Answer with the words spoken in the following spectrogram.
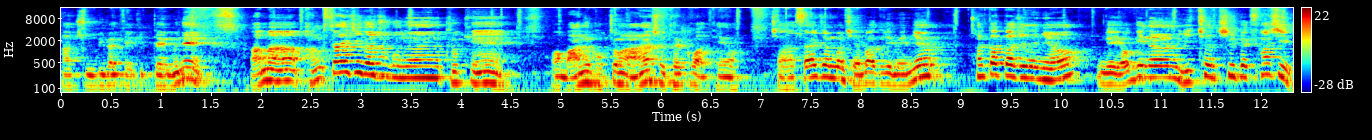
다 준비가 있기 때문에 아마 방 사이즈 가지고는 그렇게 어, 많은 걱정을 안 하셔도 될 것 같아요. 자, 사이즈 한번 재봐드리면요. 창가까지는요, 이제 여기는 2740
